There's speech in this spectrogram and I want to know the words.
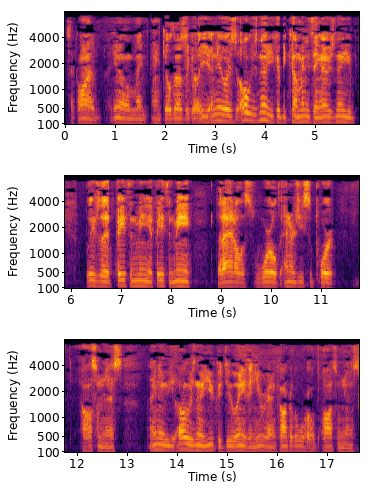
It's like I want to, you know, my Aunt Gilda was like, oh, I knew, I always knew you could become anything. I always knew you believes that faith in me, had faith in me, that I had all this world energy support, awesomeness. I knew, you always knew you could do anything. You were going to conquer the world. Awesomeness.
